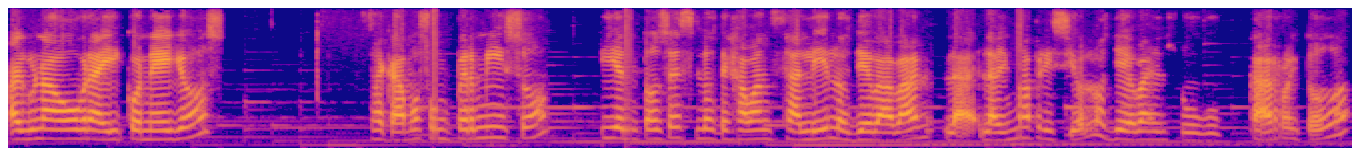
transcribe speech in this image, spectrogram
alguna obra ahí con ellos, sacamos un permiso y entonces los dejaban salir, los llevaban, la, misma prisión los lleva en su carro y todo,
